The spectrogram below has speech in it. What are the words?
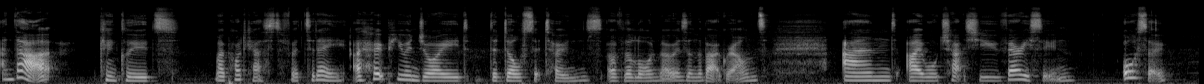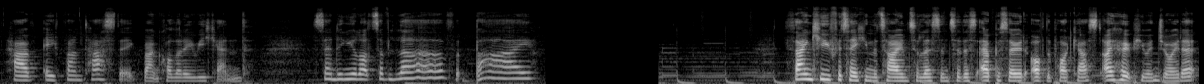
And that concludes my podcast for today. I hope you enjoyed the dulcet tones of the lawnmowers in the background, and I will chat to you very soon. Also, have a fantastic bank holiday weekend. Sending you lots of love. Bye. Thank you for taking the time to listen to this episode of the podcast. I hope you enjoyed it.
